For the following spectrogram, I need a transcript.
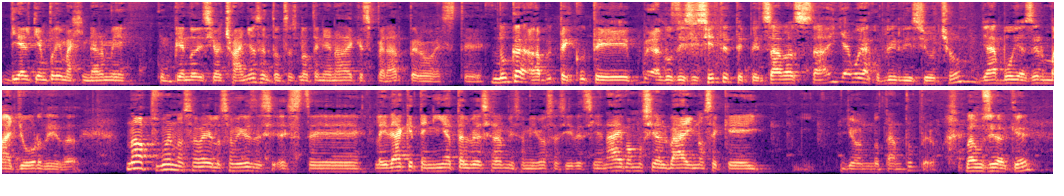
di el tiempo de imaginarme cumpliendo 18 años, entonces no tenía nada que esperar, pero este... ¿Nunca a, te- te- a los 17 te pensabas, ay, ya voy a cumplir 18, ya voy a ser mayor de edad? No, pues bueno, o sea, vaya, los amigos, deci- este, la idea que tenía tal vez eran mis amigos así, decían, ay, vamos a ir al bar y no sé qué, y, y yo no tanto, pero ¿Vamos a ir a qué?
